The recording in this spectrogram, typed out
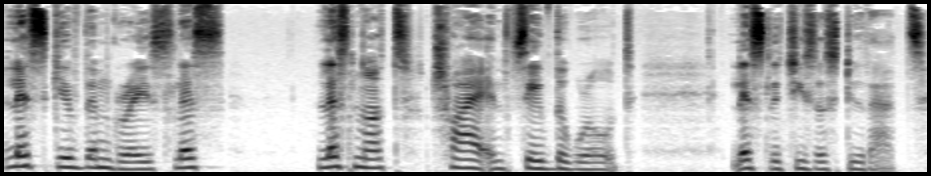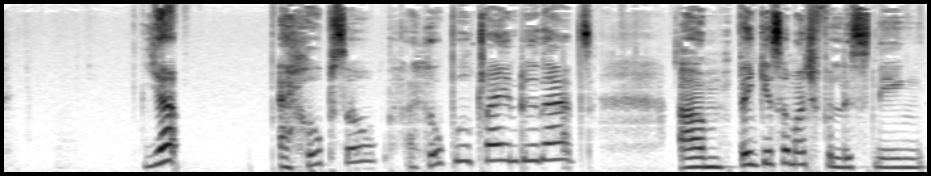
let's give them grace. Let's let's not try and save the world. Let's let Jesus do that. Yep. I hope so. I hope we'll try and do that. Um, thank you so much for listening.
